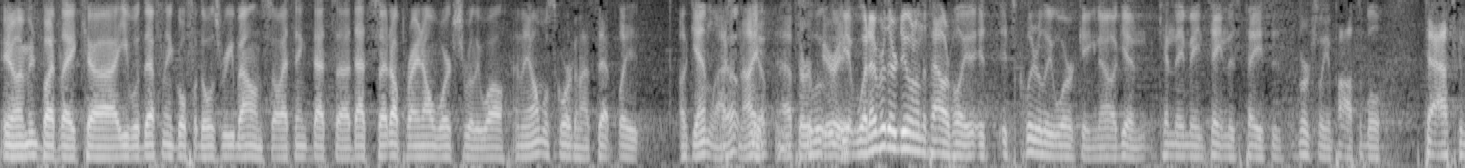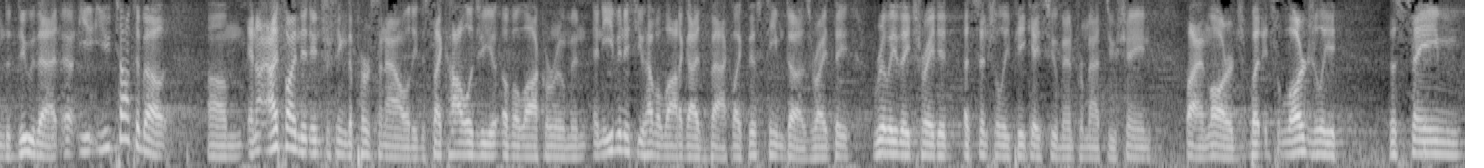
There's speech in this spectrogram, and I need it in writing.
you know I mean, but like uh, he will definitely go for those rebounds. So I think that uh, that setup right now works really well. And they almost scored on that set play again last yep, night. Yep, absolutely. whatever they're doing on the power play, it's it's clearly working. Now again, can they maintain this pace? Is virtually impossible to ask him to do that. Uh, you, you, talked about, um, and I, I, find it interesting the personality, the psychology of a locker room, and, and, even if you have a lot of guys back, like this team does, right? They really they traded essentially PK Subban for Matt Duchene by and large, but it's largely the same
